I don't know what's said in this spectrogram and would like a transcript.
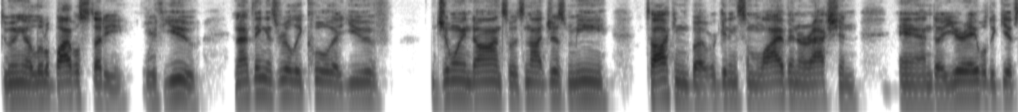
doing a little Bible study yeah. with you. And I think it's really cool that you've joined on. So it's not just me talking, but we're getting some live interaction mm-hmm. and uh, you're able to give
